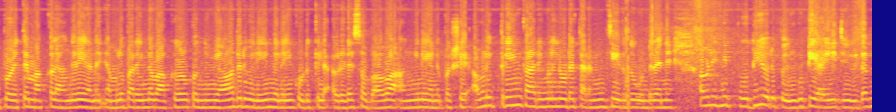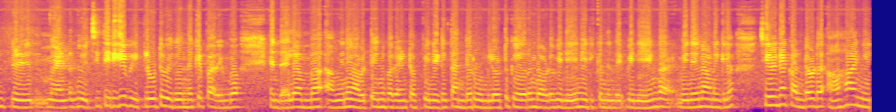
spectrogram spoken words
ഇപ്പോഴത്തെ മക്കൾ അങ്ങനെയാണ്. നമ്മൾ പറയുന്ന വാക്കുകൾക്കൊന്നും യാതൊരു വിലയും വിലയും കൊടുക്കില്ല. അവരുടെ സ്വഭാവം അങ്ങനെയാണ്. പക്ഷേ അവൾ ഇത്രയും കാര്യങ്ങളിലൂടെ തരണം ചെയ്തത് കൊണ്ട് തന്നെ അവൾ ഇനി പുതിയൊരു പെൺകുട്ടിയായി ജീവിതം വേണ്ടെന്ന് വെച്ച് തിരികെ വീട്ടിലോട്ട് വരും എന്നൊക്കെ പറയുമ്പോൾ എന്തായാലും അമ്മ അങ്ങനെ ആവട്ടെ എന്ന് പറയട്ടോ പിന്നീട് തന്റെ റൂമിലോട്ട് കയറുമ്പോൾ അവിടെ വിനയൻ ഇരിക്കുന്നുണ്ട്. വിനയൻ വിനയനാണെങ്കിൽ ചിരുവിനെ കണ്ടവിടെ ആഹാ നീ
